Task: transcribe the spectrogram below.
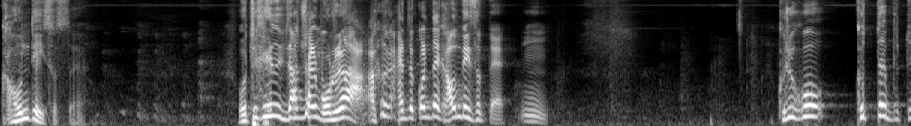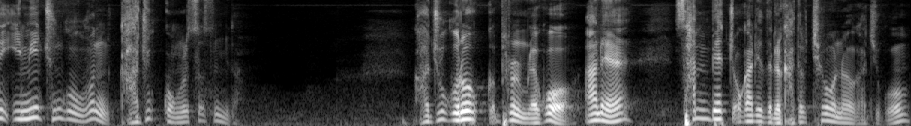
가운데 있었어요. 어떻게 했는지 나도 잘 몰라. 하여튼 골대 가운데 있었대. 음. 그리고 그때부터 이미 중국은 가죽공을 썼습니다. 가죽으로 껍질을 내고 안에 삼베 쪼가리들을 가득 채워 넣어 가지고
